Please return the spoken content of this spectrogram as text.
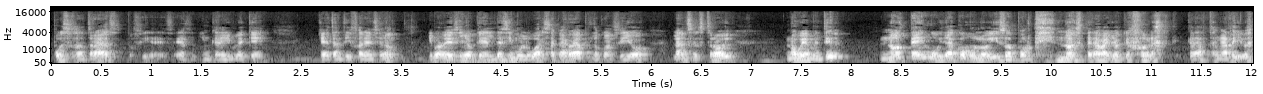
puestos atrás, pues sí, es, increíble que, que, haya tanta diferencia, ¿no? Y bueno, decía yo que el décimo lugar esa carrera, pues lo consiguió Lance Stroll. No voy a mentir, no tengo idea cómo lo hizo porque no esperaba yo que fuera a quedar tan arriba.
